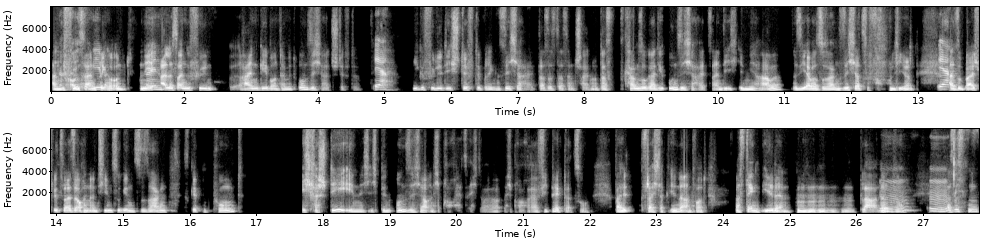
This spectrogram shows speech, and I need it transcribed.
an Nach Gefühlen reinbringe und nee, Nein. alles an Gefühlen reingebe und damit Unsicherheit stifte. Ja. Die Gefühle, die ich stifte, bringen Sicherheit. Das ist das Entscheidende. Und das kann sogar die Unsicherheit sein, die ich in mir habe, sie aber sozusagen sicher zu formulieren. Ja. Also beispielsweise auch in ein Team zu gehen und zu sagen, es gibt einen Punkt, ich verstehe ihn nicht, ich bin unsicher und ich brauche jetzt echt euer, ich brauche euer Feedback dazu. Weil vielleicht habt ihr eine Antwort. Was denkt ihr denn? Bla, ne? Mhm. So. Mhm. Das ist eine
